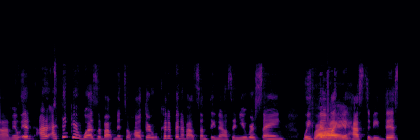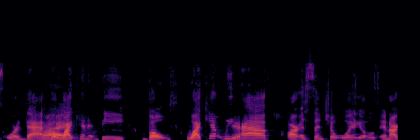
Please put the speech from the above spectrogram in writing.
um and, and I, I think it was about mental health or it could have been about something else and you were saying we feel like it has to be this or that but why can't it be both why can't we Yeah. have our essential oils and our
